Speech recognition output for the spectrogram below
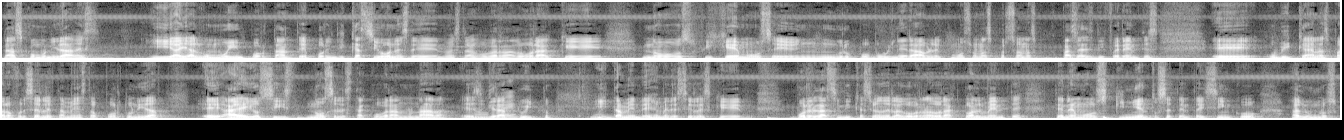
las comunidades. Y hay algo muy importante por indicaciones de nuestra gobernadora que nos fijemos en un grupo vulnerable como son las personas con capacidades diferentes eh, ubicarlas para ofrecerle también esta oportunidad. Eh, a ellos sí no se les está cobrando nada, es gratuito. Y también déjenme decirles que por las indicaciones de la gobernadora actualmente tenemos 575 alumnos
